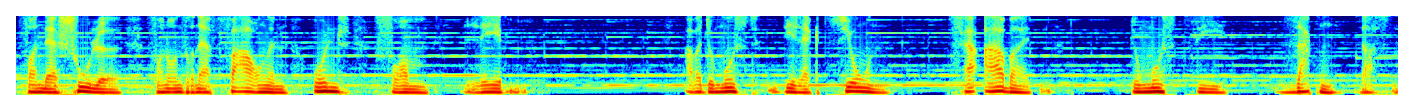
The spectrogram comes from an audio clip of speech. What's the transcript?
von der Schule, von unseren Erfahrungen und vom Leben. Aber du musst die Lektion verarbeiten. Du musst sie sacken lassen.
